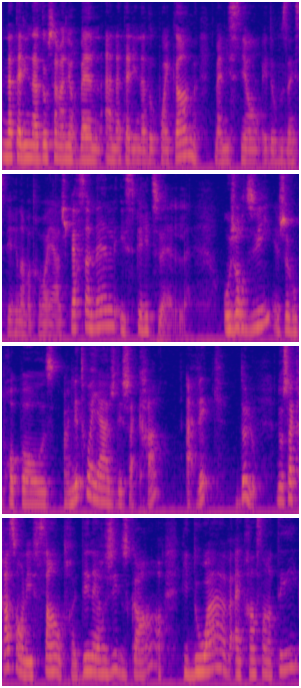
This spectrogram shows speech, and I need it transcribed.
Nathalie Nadeau, chamane urbaine à nathalienado.com. Ma mission est de vous inspirer dans votre voyage personnel et spirituel. Aujourd'hui, je vous propose un nettoyage des chakras avec de l'eau. Nos chakras sont les centres d'énergie du corps, puis doivent être en santé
